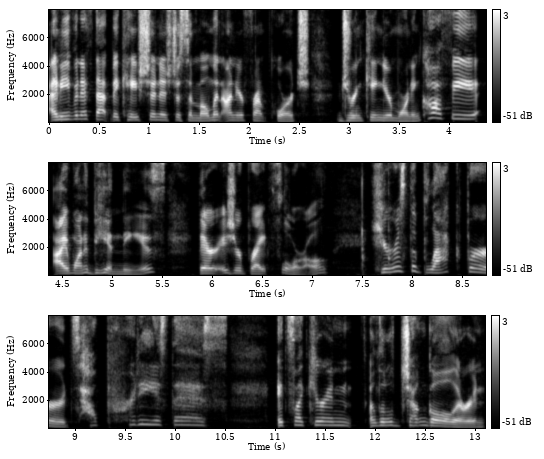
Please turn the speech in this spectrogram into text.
And even if that vacation is just a moment on your front porch, drinking your morning coffee, I wanna be in these. There is your Bright Floral. Here is the Blackbirds. How pretty is this? It's like you're in a little jungle or in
